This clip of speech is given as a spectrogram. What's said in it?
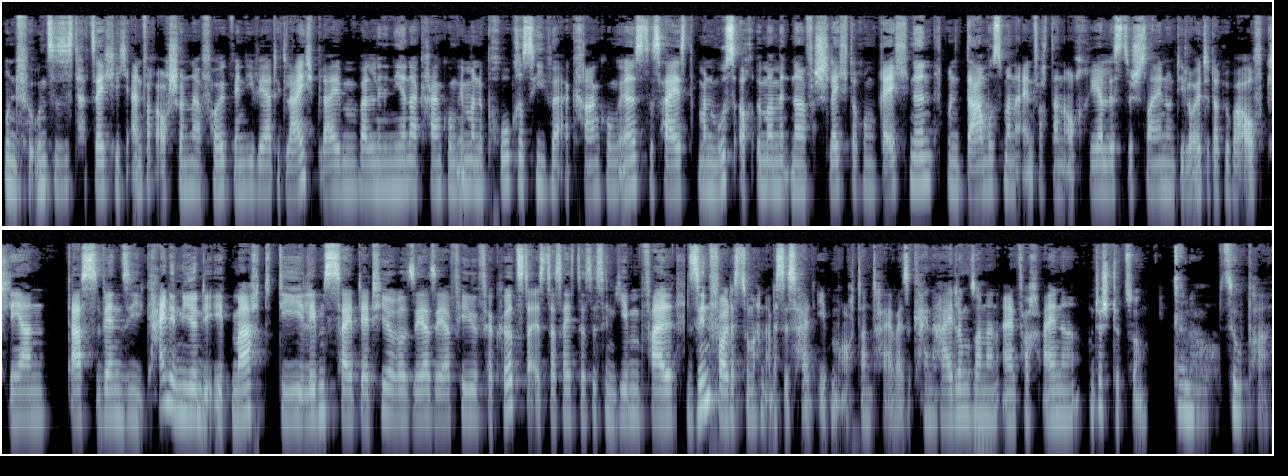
Und für uns ist es tatsächlich einfach auch schon ein Erfolg, wenn die Werte gleich bleiben, weil eine Nierenerkrankung immer eine progressive Erkrankung ist. Das heißt, man muss auch immer mit einer Verschlechterung rechnen. Und da muss man einfach dann auch realistisch sein und die Leute darüber aufklären, dass wenn sie keine Nierendiät macht, die Lebenszeit der Tiere sehr, sehr viel verkürzter ist. Das heißt, das ist in jedem Fall sinnvoll, das zu machen, aber es ist halt eben auch dann teilweise keine Heilung, sondern einfach eine Unterstützung. Genau. Super.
